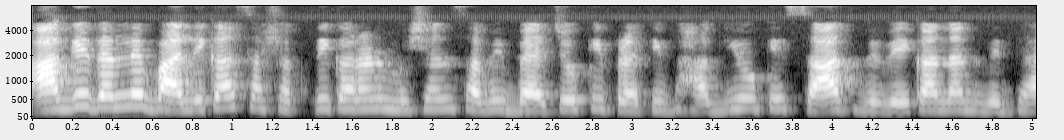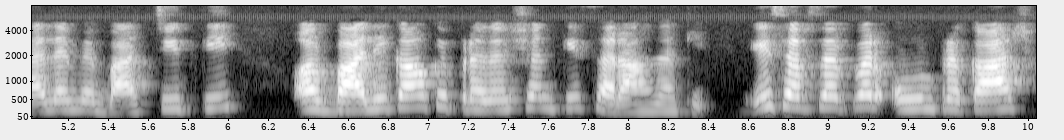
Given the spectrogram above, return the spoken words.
आगे दल ने बालिका सशक्तिकरण मिशन सभी बैचों की प्रतिभागियों के साथ विवेकानंद विद्यालय में बातचीत की और बालिकाओं के प्रदर्शन की सराहना की। इस अवसर पर ओम प्रकाश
